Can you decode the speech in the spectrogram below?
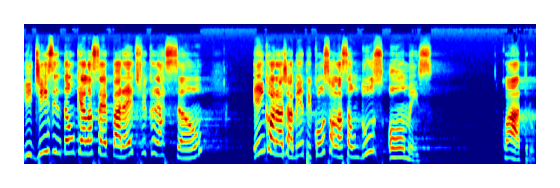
E diz então que ela serve para edificação, encorajamento e consolação dos homens. 4.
